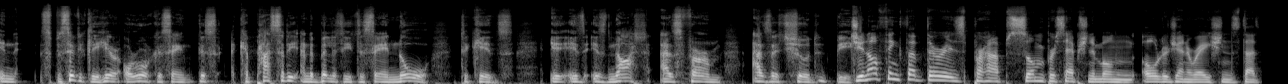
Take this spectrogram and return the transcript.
in specifically here, O'Rourke is saying this capacity and ability to say no to kids is is not as firm as it should be. Do you not think that there is perhaps some perception among older generations that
